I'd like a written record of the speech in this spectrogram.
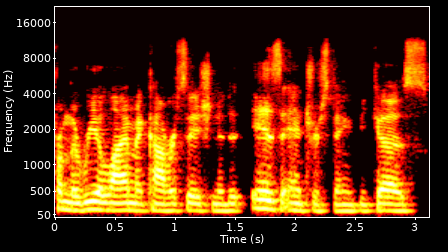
from the realignment conversation, it is interesting because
